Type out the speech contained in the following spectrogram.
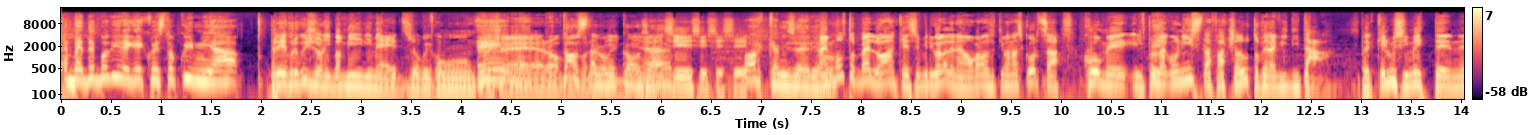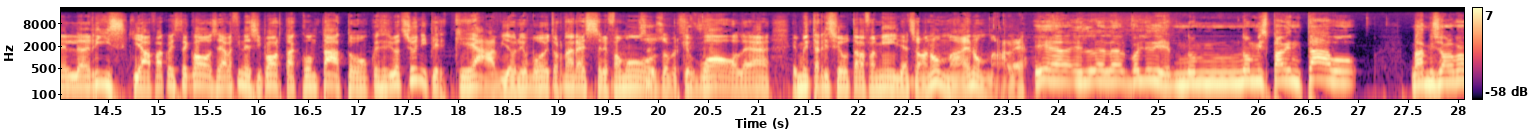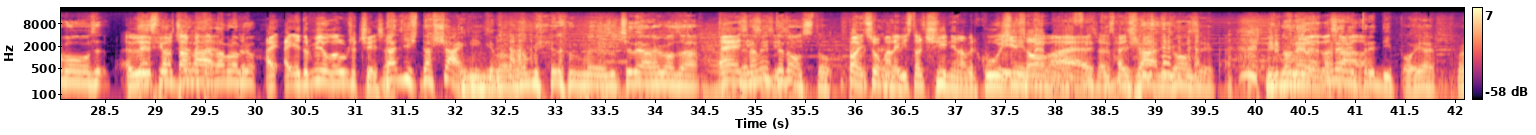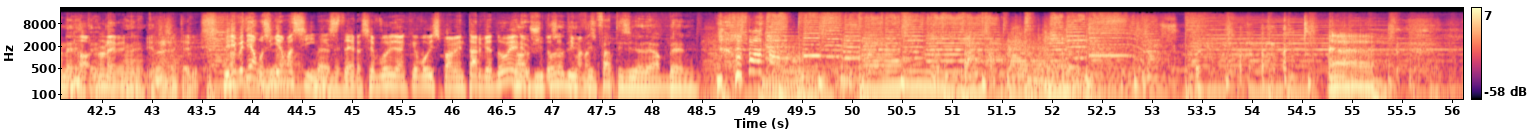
E beh, devo dire che questo qui mi ha Perché pure qui ci sono i bambini di mezzo, qui comunque Eh, c'è roba tosta come bimbi, cosa, eh. eh. Sì, sì, sì, sì. porca miseria. Ma è molto bello anche, se vi ricordate, ne avevamo parlato settimana scorsa, come il protagonista faccia tutto per avidità. Perché lui si mette nel rischia, fa queste cose, alla fine si porta a contatto con queste situazioni perché è avido, perché vuole tornare a essere famoso, Sì, perché sì, vuole, eh, e mette a rischio tutta la famiglia. Insomma, non male, non male. E eh, la- la- voglio dire, non, non mi spaventavo, ma mi sono proprio Eh, testa gelata metà- proprio. Hai, hai dormito con la luce accesa? Dagli, da Shining proprio, non mi, non mi succedeva una cosa Eh, sì, veramente sì, sì, sì. tosto. Poi insomma l'hai visto al cinema, per cui Sì, beh, insomma, poi eh, cioè, speciali, cose. non era, non era in sala. 3D poi, eh. Non era No, in 3D. non era in 3D, non era in 3D. Vi ripetiamo, si chiama vedeva bene. Sinister. Se volete anche voi spaventarvi a dovere, No, è uscito settimana dirti, scorsa. infatti si vedeva bene.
